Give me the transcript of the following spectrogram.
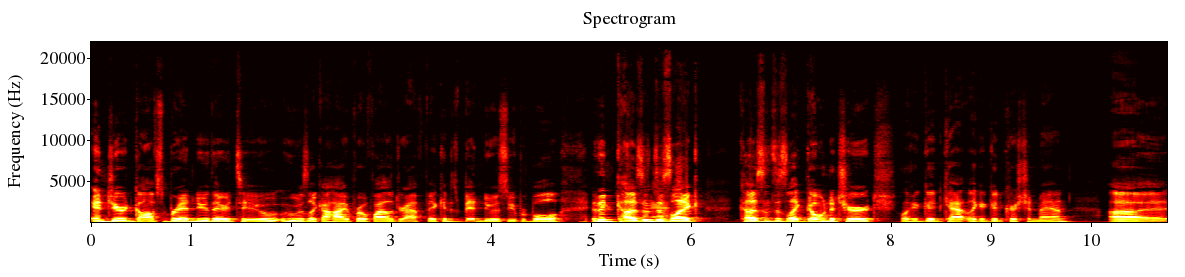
and Jared Goff's brand new there too, who was like a high profile draft pick and has been to a Super Bowl. And then Cousins is like Cousins is like going to church like a good cat, like a good Christian man. Uh,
